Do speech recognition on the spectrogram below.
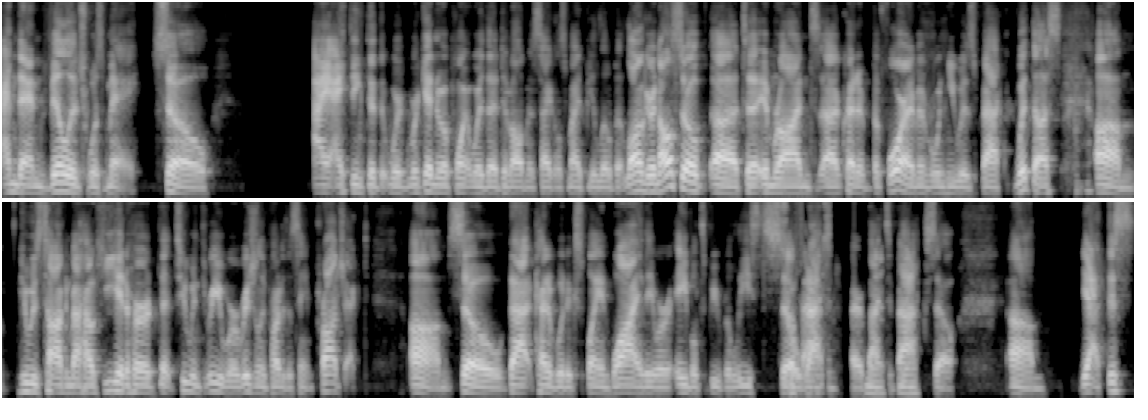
and then Village was May. So I, I, think that we're, we're getting to a point where the development cycles might be a little bit longer. And also uh, to Imran's uh, credit before, I remember when he was back with us, um, he was talking about how he had heard that two and three were originally part of the same project. Um, so that kind of would explain why they were able to be released so, So fast. rapid or Yeah, back to yeah. back. So, um, yeah, this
